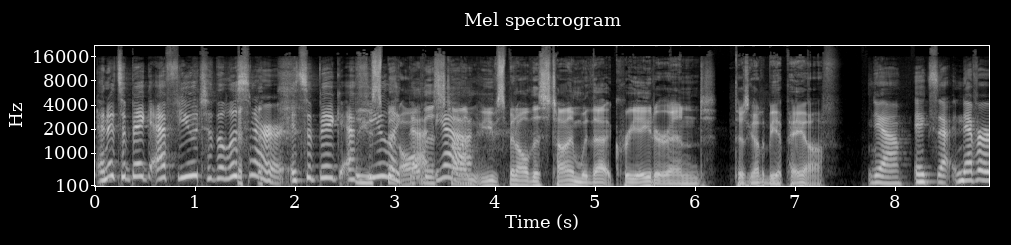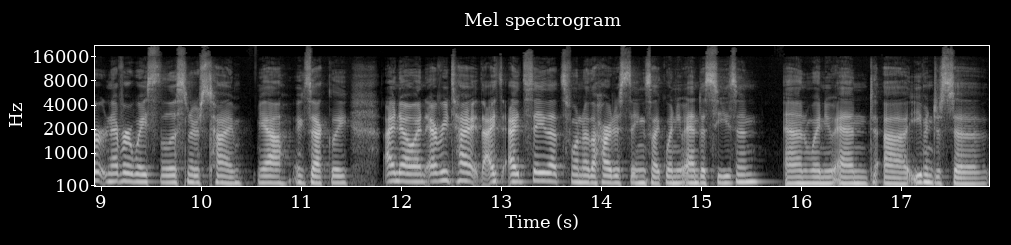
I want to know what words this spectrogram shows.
and it's a big fu to the listener. It's a big fu you spent like all that. This yeah. time, you've spent all this time with that creator, and there's got to be a payoff. Yeah, exactly. Never, never waste the listener's time. Yeah, exactly. I know. And every time, I, would say that's one of the hardest things. Like when you end a season, and when you end uh, even just a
